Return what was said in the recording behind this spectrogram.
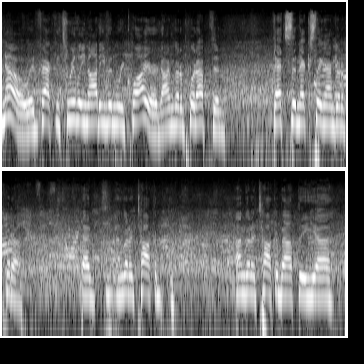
No, in fact, it's really not even required. I'm going to put up the. That's the next thing I'm going to put up. I'm, I'm going to talk. I'm going to talk about the. Uh,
